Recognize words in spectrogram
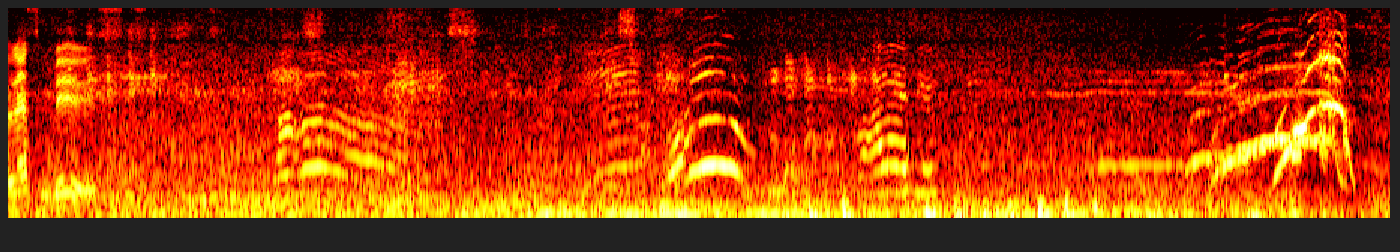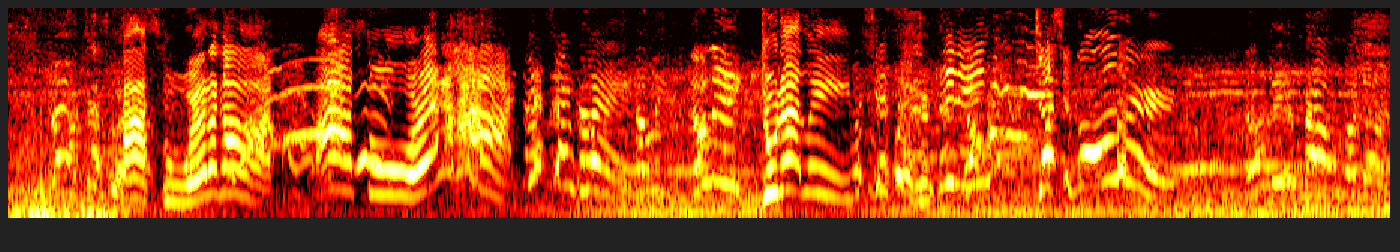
Oh, that's big. Uh-huh. I swear to God! I swear to God! This ain't way! Don't lean! Don't lean! Do not lean! Oh shit, leaning! Just go over! Don't lean, bro! Oh my God!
